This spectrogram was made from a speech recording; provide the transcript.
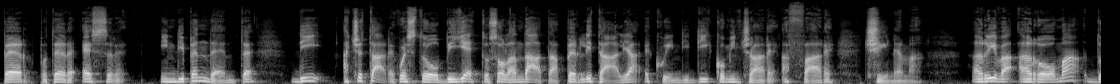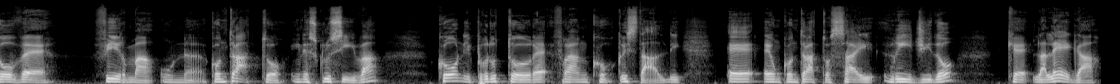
per poter essere indipendente di accettare questo biglietto solo andata per l'Italia e quindi di cominciare a fare cinema. Arriva a Roma dove firma un contratto in esclusiva con il produttore Franco Cristaldi e è un contratto assai rigido che la lega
